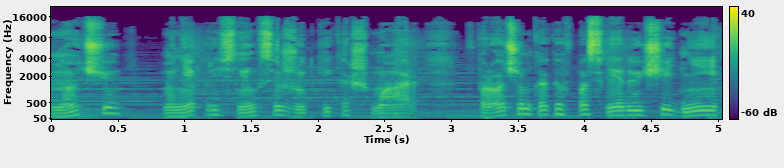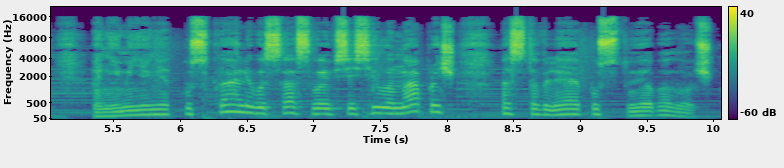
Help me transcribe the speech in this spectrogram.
Ночью мне приснился жуткий кошмар, Впрочем, как и в последующие дни, они меня не отпускали, высасывая все силы напрочь, оставляя пустую оболочку.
